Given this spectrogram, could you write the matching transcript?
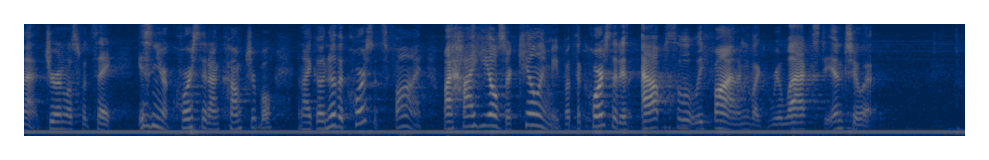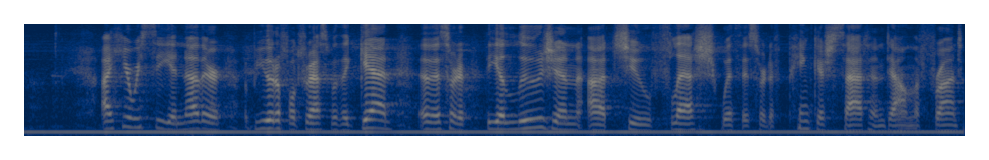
that, journalists would say, isn't your corset uncomfortable? And I go, no, the corset's fine. My high heels are killing me, but the corset is absolutely fine. I'm like relaxed into it. Uh, here we see another beautiful dress with again uh, the sort of the illusion uh, to flesh with this sort of pinkish satin down the front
